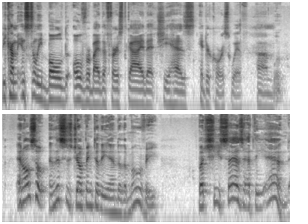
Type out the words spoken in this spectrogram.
become instantly bowled over by the first guy that she has intercourse with. Um, And also, and this is jumping to the end of the movie, but she says at the end,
